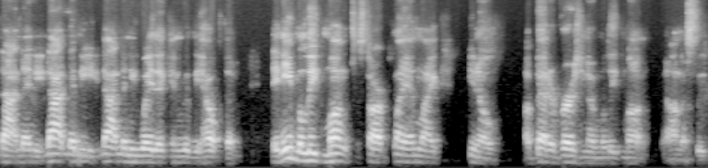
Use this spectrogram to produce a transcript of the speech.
Not in any, not in any, not in any way that can really help them. They need Malik Monk to start playing like, you know, a better version of Malik Monk, honestly.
